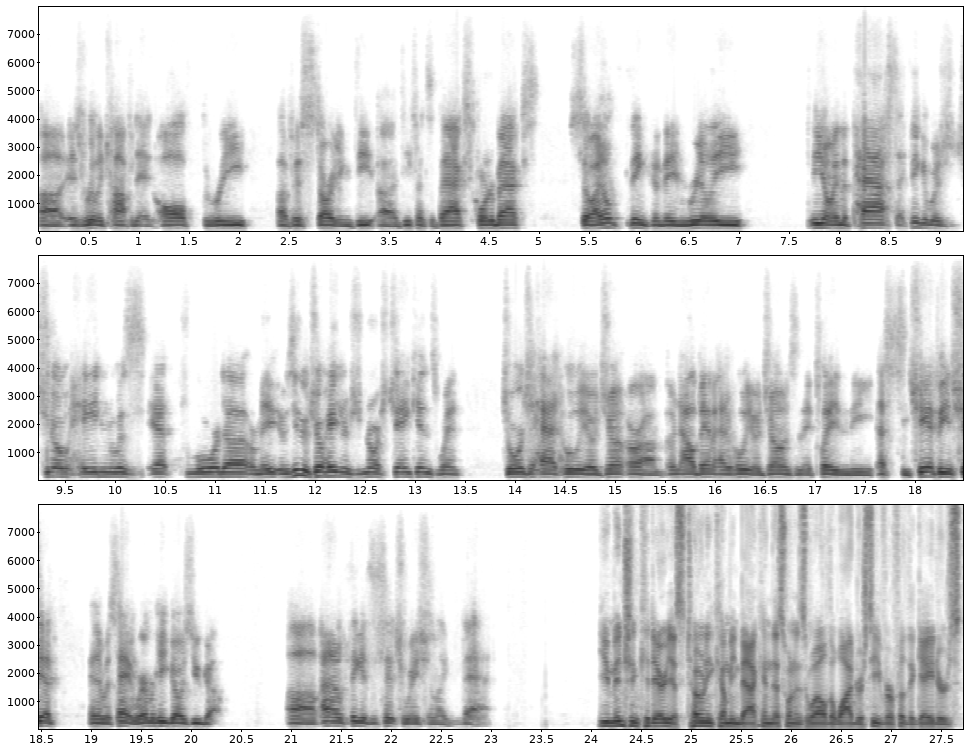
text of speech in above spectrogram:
uh, is really confident in all three of his starting de- uh, defensive backs, cornerbacks. So I don't think that they really, you know, in the past, I think it was Joe Haden was at Florida, or maybe it was either Joe Haden or Janoris Jenkins when Georgia had Julio Jones, or um, and Alabama had Julio Jones, and they played in the SEC championship. And it was, hey, wherever he goes, you go. Uh, I don't think it's a situation like that. You mentioned Kadarius Toney coming back in this one as well, the wide receiver for the Gators.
